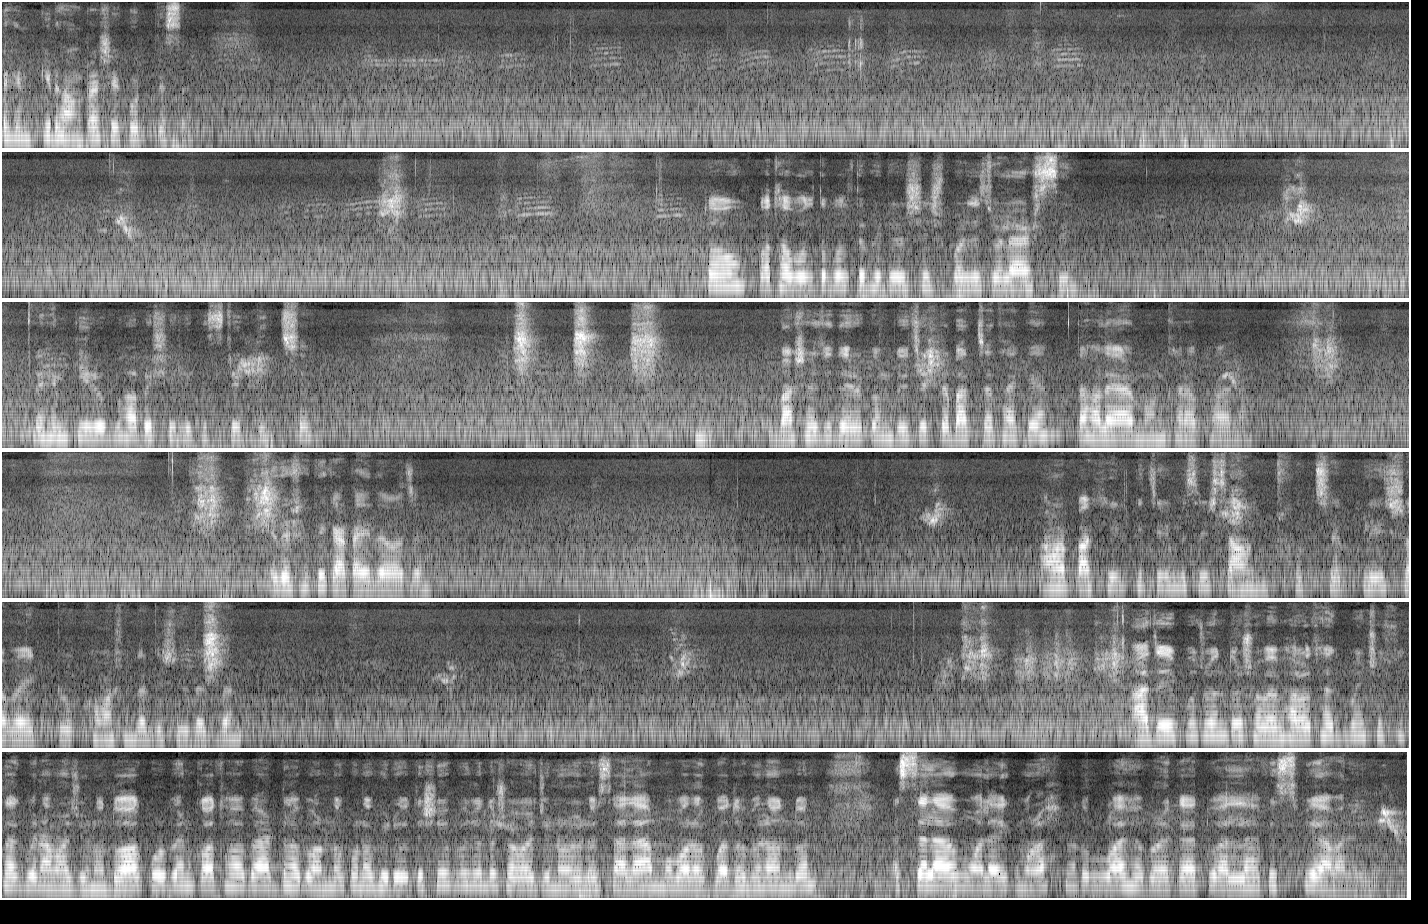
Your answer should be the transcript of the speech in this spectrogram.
দেখেন কি ঢংটা সে করতেছে। তো কথা বলতে বলতে ভিডিওর শেষ পর্যায়ে চলে আসছি। দেখেন কীরূপভাবে সে লিপস্টিক দিচ্ছে। বাসায় যদি এরকম দুই চারটা বাচ্চা থাকে, তাহলে আর মন খারাপ হয় না। এদের সাথে কাটাই দেওয়া যায়। আমার পাখির কিচিরমিচির সাউন্ড হচ্ছে প্লিজ সবাই একটু ক্ষমা সুন্দর দৃষ্টি দেখবেন। আজ এই পর্যন্ত, সবাই ভালো থাকবেন, সুস্থ থাকবেন, আমার জন্য দোয়া করবেন, কথা হবে, আড্ডা হবে, অন্য কোনো ভিডিওতে, সেই পর্যন্ত সবার জন্য রইল সালাম মোবারকবাদ অভিনন্দন। আসসালামু আলাইকুম রহমতুল্লাহ বরকাত আল্লাহ হাফিজ, ফিয়া আমানিল্লাহ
